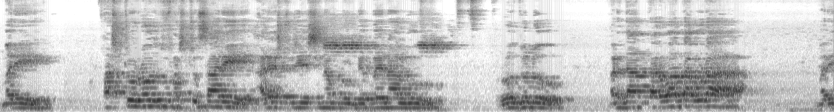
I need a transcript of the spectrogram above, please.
మరి ఫస్ట్ రోజు ఫస్ట్ సారి అరెస్ట్ చేసినప్పుడు డెబ్బై నాలుగు రోజులు. మరి దాని తర్వాత కూడా మరి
